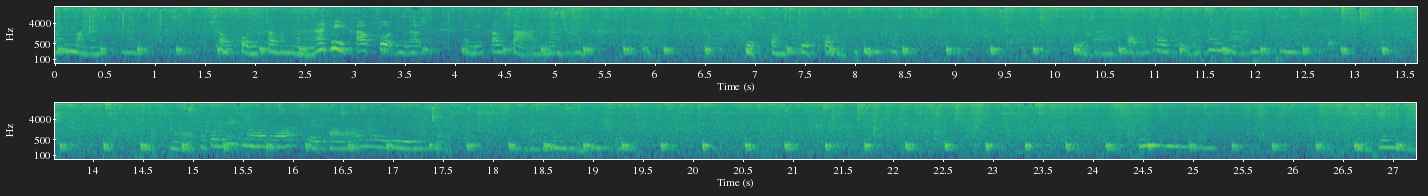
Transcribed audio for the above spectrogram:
น้องหมาข้าวคนข้าวน้องหมานี่ข้าวคนนะอันนี้ข้าวสารนะเก็บก่อนเก็บก่อนเก็บสารของใส่ถุงให้หมาหมาก็จะวิ่งมารับใส่เช้าเลยอืม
